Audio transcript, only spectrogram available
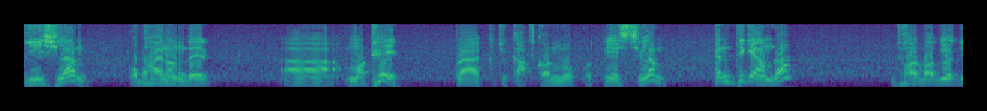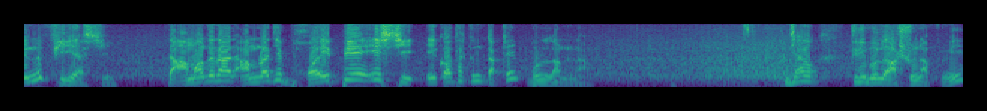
গিয়েছিলাম অভয়ানন্দের মঠে প্রায় কিছু কাজকর্ম করতে এসেছিলাম। এখান থেকে আমরা ঝড় বদলের জন্য ফিরে আসছি। তা আমাদের আমরা যে ভয় পেয়ে এসেছি, এই কথা কিন্তু তাকে বললাম না। যাই হোক, তিনি বলে আসুন আপনি।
